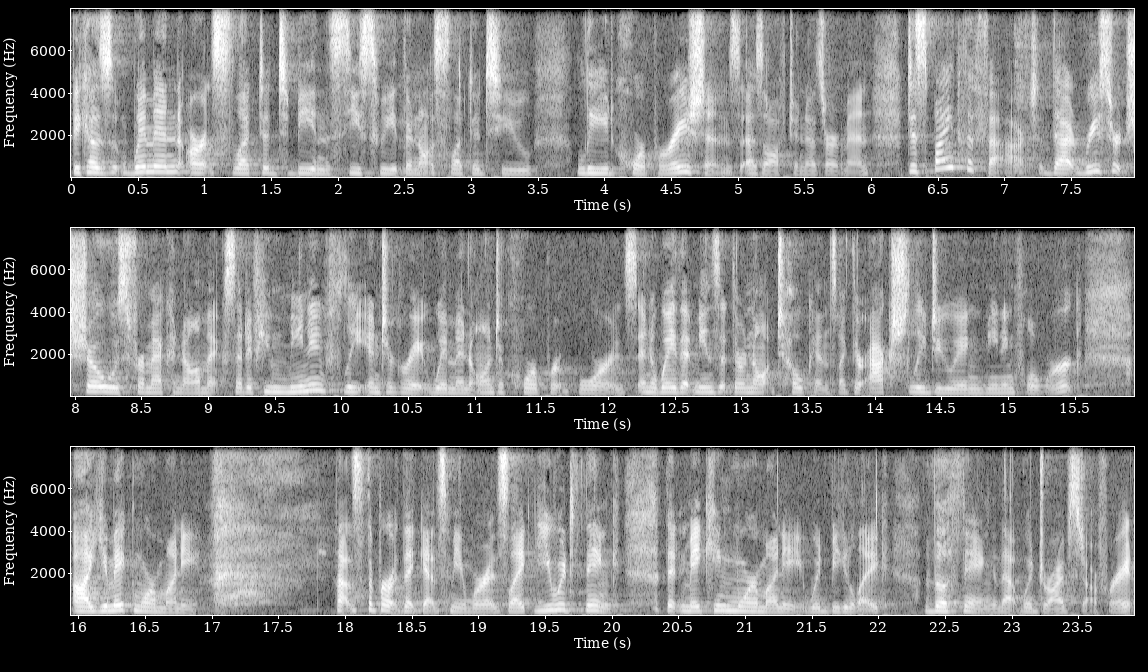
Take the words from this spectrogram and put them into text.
because women aren't selected to be in the C suite, they're not selected to lead corporations as often as are men, despite the fact that research shows from economics that if you meaningfully integrate women onto corporate boards in a way that means that they're not tokens, like they're actually doing meaningful work, uh, you make more money. That's the part that gets me, where it's like you would think that making more money would be like the thing that would drive stuff, right?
